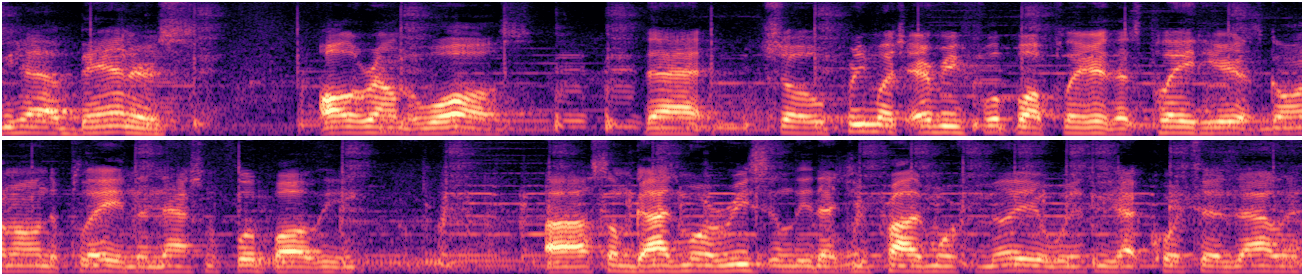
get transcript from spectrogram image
we have banners all around the walls that show pretty much every football player that's played here, that's gone on to play in the National Football League. Uh, some guys more recently that you're probably more familiar with, we got Cortez Allen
